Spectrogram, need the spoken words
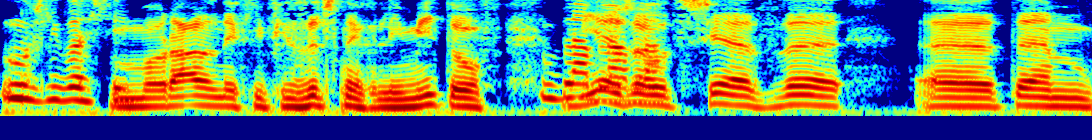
Możliwości. moralnych i fizycznych limitów, Bla, bla, bla. mierząc się z e, tym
